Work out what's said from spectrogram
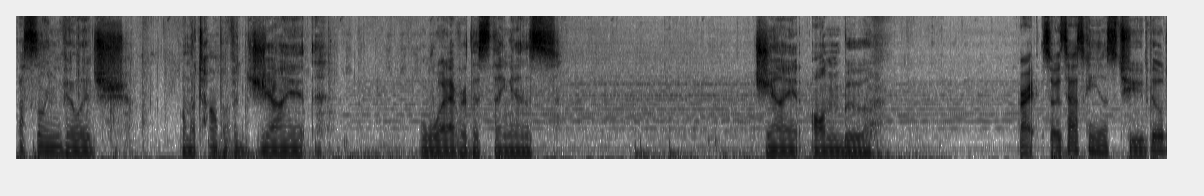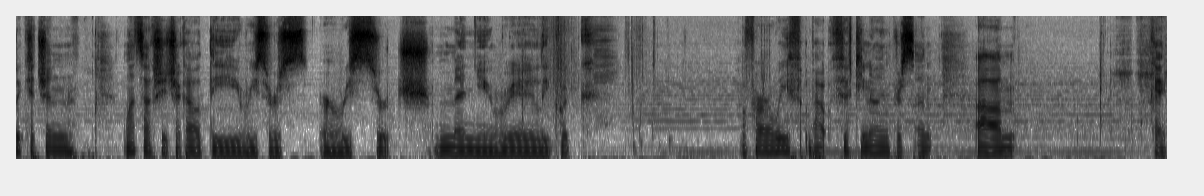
Bustling village on the top of a giant... whatever this thing is giant onbu. Alright, so it's asking us to build a kitchen. Let's actually check out the resource or research menu really quick. How far are we? About 59%. Um, okay,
